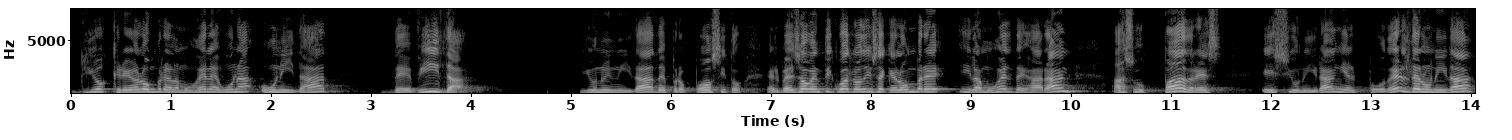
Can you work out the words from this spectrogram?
Dios creó al hombre y a la mujer en una unidad de vida y una unidad de propósito. El verso 24 dice que el hombre y la mujer dejarán a sus padres y se unirán y el poder de la unidad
